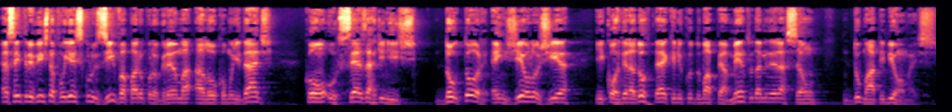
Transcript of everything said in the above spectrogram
Essa entrevista foi exclusiva para o programa Alô Comunidade com o César Diniz, doutor em geologia e coordenador técnico do mapeamento da mineração do MAP Biomas.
